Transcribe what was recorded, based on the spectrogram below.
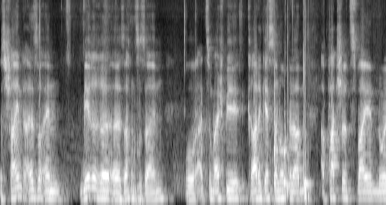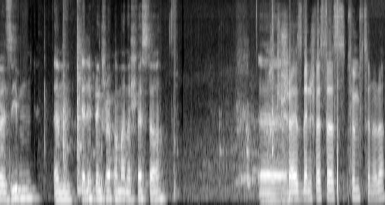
Es scheint also ein mehrere äh, Sachen zu sein, wo äh, zum Beispiel gerade gestern hochgeladen Apache 207, ähm, der Lieblingsrapper meiner Schwester. Äh, Scheiße, deine Schwester ist 15, oder?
